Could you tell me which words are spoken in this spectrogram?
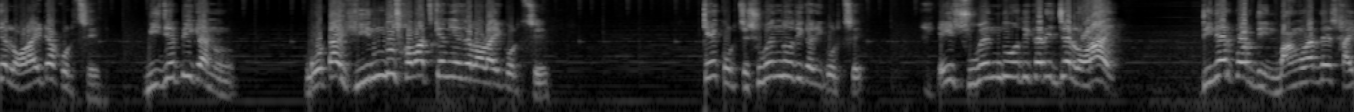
যে লড়াইটা করছে বিজেপি কেন গোটা হিন্দু সমাজকে নিয়ে যে লড়াই করছে, কে করছে? শুভেন্দু অধিকারী করছে। এই শুভেন্দু অধিকারীর যে লড়াই, দিনের পর দিন বাংলাদেশ হাই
